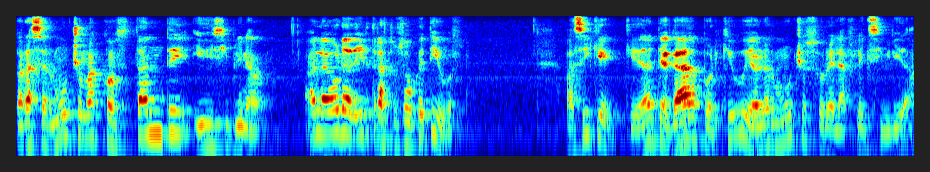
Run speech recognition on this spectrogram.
para ser mucho más constante y disciplinado a la hora de ir tras tus objetivos. Así que quédate acá porque voy a hablar mucho sobre la flexibilidad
